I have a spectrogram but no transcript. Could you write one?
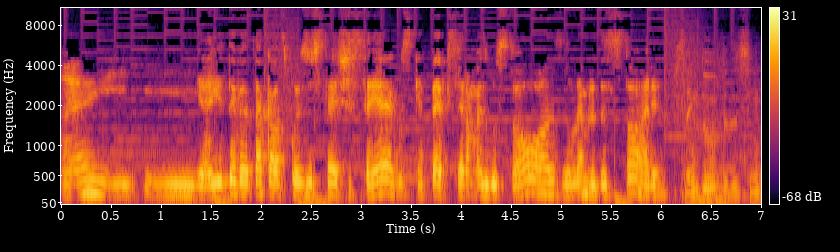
né? E, e, aí teve até aquelas coisas dos testes cegos, que a Pepsi era mais gostosa. Lembra dessa história? Sem dúvida, sim.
